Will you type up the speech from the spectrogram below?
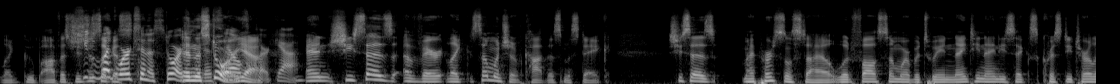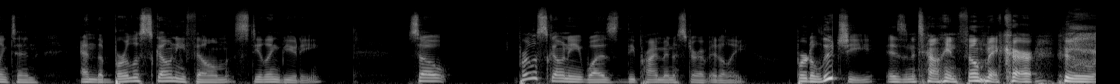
like Goop office. She's she just like, a s- works in the store. in She's the store, yeah. Clerk, yeah. And she says a very like someone should have caught this mistake. She says my personal style would fall somewhere between 1996 Christy Turlington and the Berlusconi film Stealing Beauty. So Berlusconi was the prime minister of Italy. Bertolucci is an Italian filmmaker who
